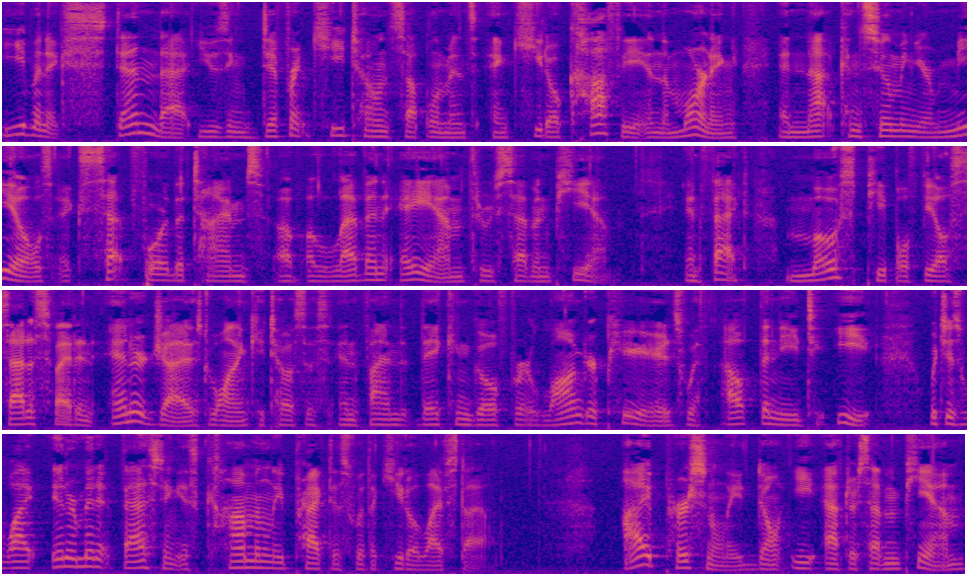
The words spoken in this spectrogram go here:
even extend that using different ketone supplements and keto coffee in the morning and not consuming your meals except for the times of 11 a.m. through 7 p.m. In fact, most people feel satisfied and energized while in ketosis and find that they can go for longer periods without the need to eat, which is why intermittent fasting is commonly practiced with a keto lifestyle. I personally don't eat after 7 p.m.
